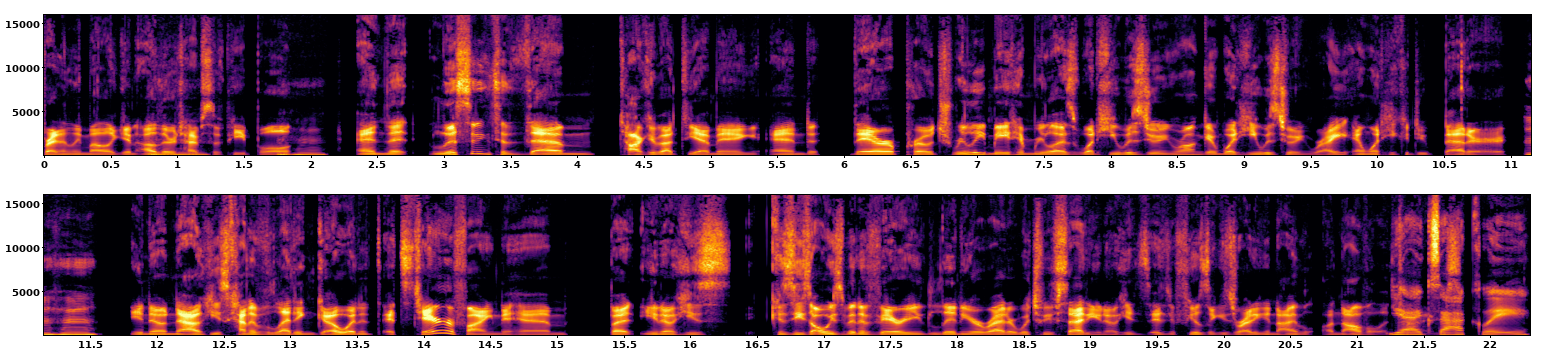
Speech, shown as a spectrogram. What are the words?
Brennan Lee Mulligan, other Mhm. types of people, Mhm. and that listening to them talk about DMing and their approach really made him realize what he was doing wrong and what he was doing right and what he could do better. Mhm. You know, now he's kind of letting go and it, it's terrifying to him. But you know he's because he's always been a very linear writer, which we've said. You know, he's it feels like he's writing a novel. A novel Yeah, times. exactly.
